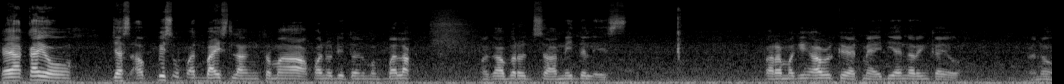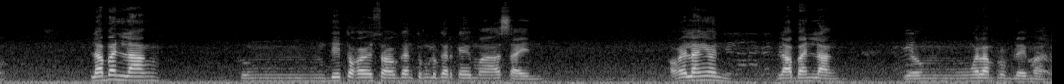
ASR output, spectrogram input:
Kaya kayo, just a piece of advice lang sa mga kapano dito na magbalak mag-abroad sa Middle East. Para maging our kayo at may idea na rin kayo. Ano? Laban lang. Kung dito kayo sa gantong lugar kayo ma-assign okay lang yon laban lang. Yung walang problema.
